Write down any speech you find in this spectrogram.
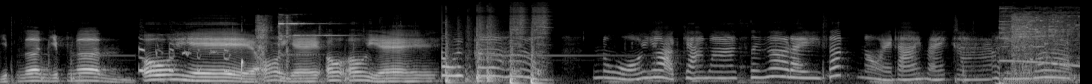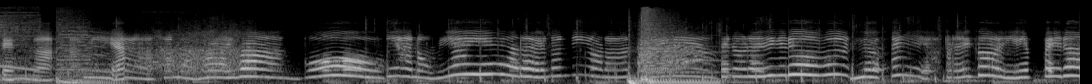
หยิบเงินหยิบเงิน โอ้เย่โอ้เย่โอ้โอ้เย่โอ้ยค่ะหนูอยากจะมาซื้ออะไรสักหน่อยได้ไหมคะพอดีว่าเป็นอะมีอาขนมอะไรบ้าง เป็นอะไรที่เลือกมากเลือกได้อะไรก็หยิบไปได้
